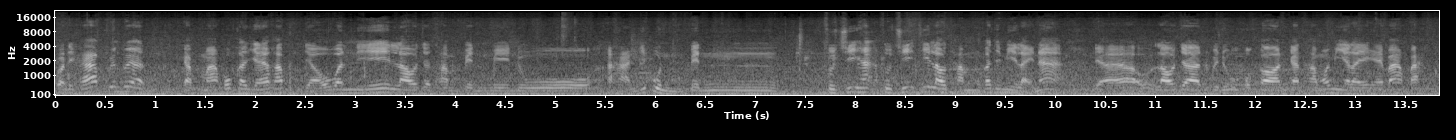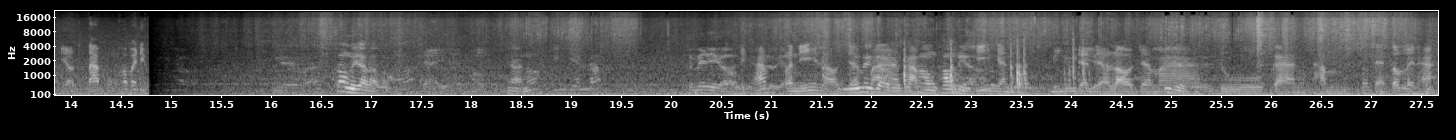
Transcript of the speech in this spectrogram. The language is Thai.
สวัสดีครับเพื่อนๆกลับมาพบกันอีกแล้วครับ เดี๋ยววันนี้เราจะทำเป็นเมนูอาหารญี่ปุ่นเป็นซูชิฮะซูชิที่เราทำก็จะมีหลายหน้า เดี๋ยวเราจะไปดูอุปกรณ์การทำว่ามีอะไรยังไงบ้างปะเดี๋ยวตามผมเข้าไปในต้องเลยอะไรบ้างงานเนาะสวัสดีครับวันนี้เราจะมาทำซูชิกันเดี๋ยวเดี๋ยวเราจะมาดูการทำตั้งแต่ต้นเลยนะฮะ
